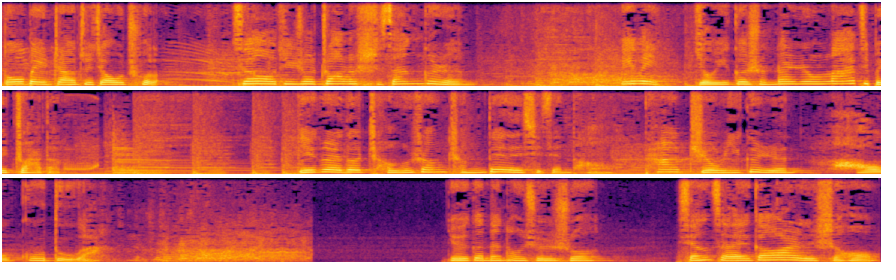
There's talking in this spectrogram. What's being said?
都被抓去教务处了。最后听说抓了十三个人，因为有一个是乱扔垃圾被抓的，别个人都成双成对的写检讨，他只有一个人，好孤独啊。有一个男同学说，想起来高二的时候，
